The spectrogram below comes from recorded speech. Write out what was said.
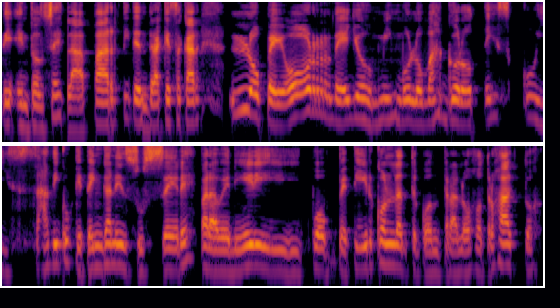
Y Entonces la party tendrá que sacar lo peor de ellos mismos, lo más grotesco y sádico que tengan en sus seres para venir y competir con la, contra los otros actos.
